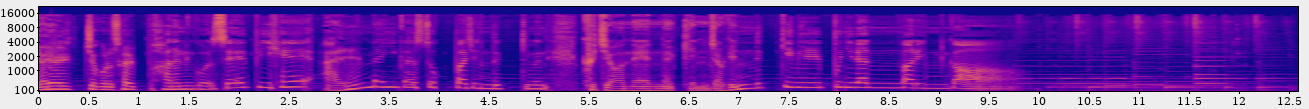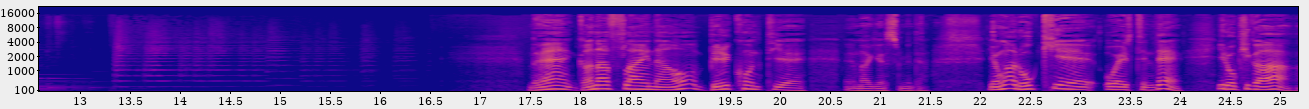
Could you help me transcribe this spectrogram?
열혈적으로 설파하는 것에 비해 알맹이가 쏙 빠진 느낌은 그저 내 느낌적인 느낌일 뿐이란 말인가. 네, Gonna Fly Now, 빌 콘티의 음악이었습니다. 영화 로키의 OST인데, 이 로키가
